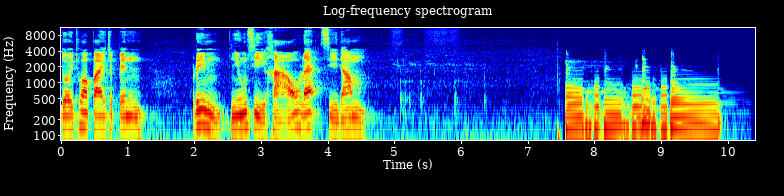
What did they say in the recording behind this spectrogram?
โดยทั่วไปจะเป็น ริม นิ้วสีขาวและสีดำ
